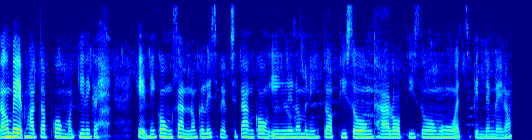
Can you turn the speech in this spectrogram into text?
นางแบบเขาจับกล้องเมื่อกี้นี่ก็เห็นในกล้องสั่นเนาะก็เลยสิแบบสิตั้งกล้องเองเลยเนาะมันนี้รอบที่สองทารอบที่สองโมโหว่าสิเป็นยังไงเนาะ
